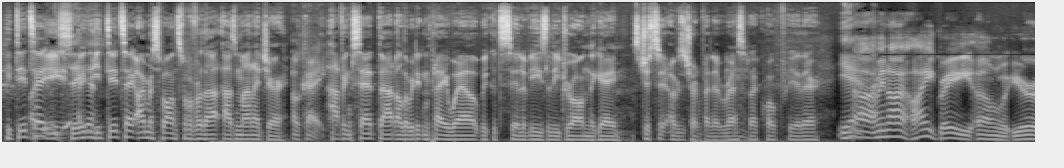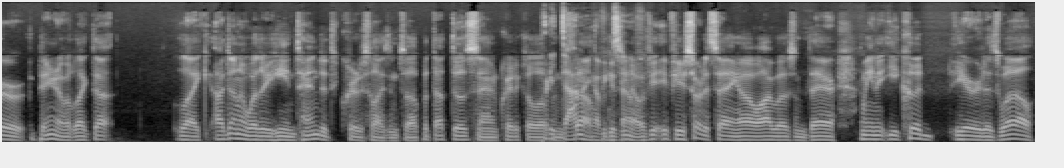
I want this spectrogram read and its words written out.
He did say he, he, did say I'm responsible for that as manager. Okay. Having said that, although we didn't play well, we could still have easily drawn the game. It's just I was just trying to find the rest of that quote for you there. Yeah, no, I mean I, I agree um, with your opinion of it. Like that like I don't know whether he intended to criticize himself, but that does sound critical Pretty of himself of because himself. you know if, you, if you're sort of saying, "Oh, I wasn't there," I mean, you could hear it as well.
